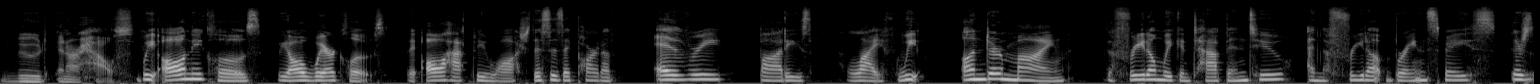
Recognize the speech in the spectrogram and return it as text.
mood in our house. We all need clothes. We all wear clothes. They all have to be washed. This is a part of everybody's life. We undermine the freedom we can tap into and the freed up brain space. There's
